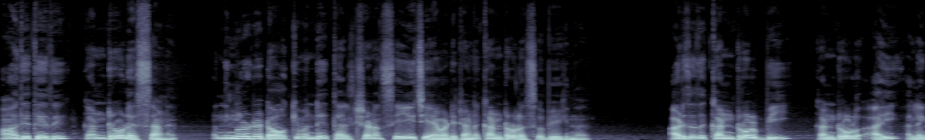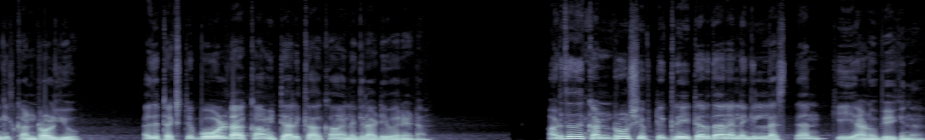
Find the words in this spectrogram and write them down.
ആദ്യത്തേത് കൺട്രോൾ എസ് ആണ്. നിങ്ങളുടെ ഡോക്യുമെന്റ് തൽക്ഷണം സേവ് ചെയ്യാൻ വേണ്ടിയിട്ടാണ് കൺട്രോൾ എസ് ഉപയോഗിക്കുന്നത്. അടുത്തത് കൺട്രോൾ ബി കൺട്രോൾ ഐ അല്ലെങ്കിൽ കൺട്രോൾ യു. അതായത് ടെക്സ്റ്റ് ബോൾഡ് ആക്കാം ഇറ്റാലിക് ആക്കാം അല്ലെങ്കിൽ അടിവരെ ഇടാം. അടുത്തത് കൺട്രോൾ ഷിഫ്റ്റ് ഗ്രേറ്റർ ദാൻ അല്ലെങ്കിൽ ലെസ് ദാൻ കീ ആണ് ഉപയോഗിക്കുന്നത്.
